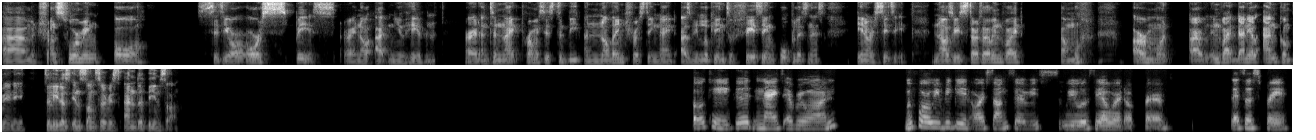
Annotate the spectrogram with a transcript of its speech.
um, transforming our city or our space right now at New Haven. All right, and tonight promises to be another interesting night as we look into facing hopelessness in our city. Now, as we start, I'll invite um, our I'll invite Daniel and company to lead us in song service and the theme song. Okay, good night, everyone. Before we begin our song service, we will say a word of prayer. Let us pray.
